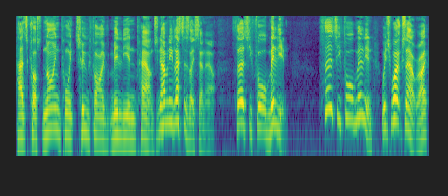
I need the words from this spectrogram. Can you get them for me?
has cost £9.25 million. You know how many letters they sent out? 34 million. 34 million, which works out, right,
